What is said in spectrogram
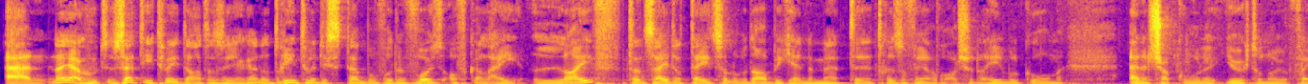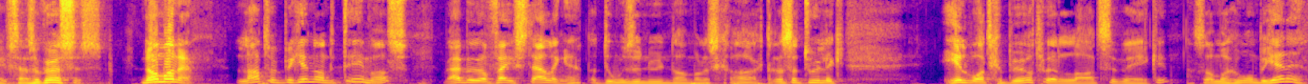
En nou ja, goed, zet die twee data's in je agenda. 23 september voor de Voice of Calais live. Tenzij der tijd zullen we daar beginnen met het reserveren voor als je erheen wil komen. En het Chacole jeugdtoernooi op 5, 6 augustus. Nou mannen, laten we beginnen aan de thema's. We hebben weer vijf stellingen. Dat doen we ze nu en dan wel eens graag. Er is natuurlijk heel wat gebeurd weer de laatste weken. Zal maar gewoon beginnen.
